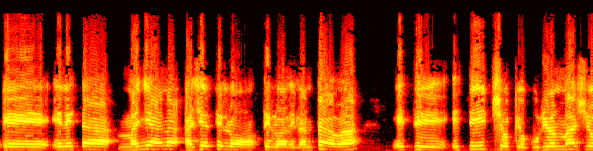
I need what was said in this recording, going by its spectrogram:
Eh, en esta mañana, ayer te lo, te lo adelantaba este, este hecho que ocurrió en mayo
